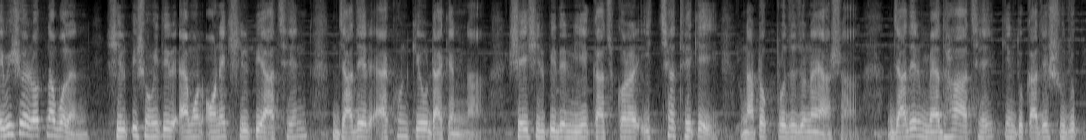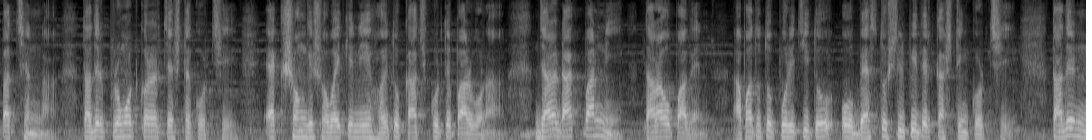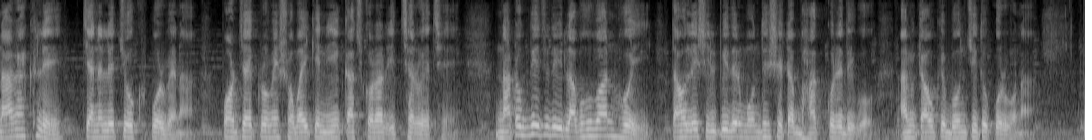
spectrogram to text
এ বিষয়ে রত্না বলেন, শিল্পী সমিতির এমন অনেক শিল্পী আছেন যাদের এখন কেউ ডাকেন না। সেই শিল্পীদের নিয়ে কাজ করার ইচ্ছা থেকেই নাটক প্রযোজনায় আসা। যাদের মেধা আছে কিন্তু কাজের সুযোগ পাচ্ছেন না, তাদের প্রমোট করার চেষ্টা করছি। একসঙ্গে সবাইকে নিয়ে হয়তো কাজ করতে পারব না। যারা ডাক পাননি, তারাও পাবেন। আপাতত পরিচিত ও ব্যস্ত শিল্পীদের কাস্টিং করছি। তাদের না রাখলে চ্যানেলে চোখ পড়বে না। পর্যায়ক্রমে সবাইকে নিয়ে কাজ করার ইচ্ছা রয়েছে। নাটক দিয়ে যদি লাভবান হই, তাহলে শিল্পীদের মধ্যে সেটা ভাগ করে দেব। আমি কাউকে বঞ্চিত করব না।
